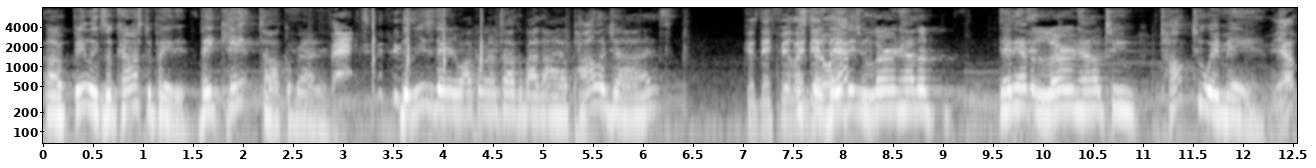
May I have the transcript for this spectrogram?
uh, feelings are constipated. They can't talk about it. Facts. The reason they walk around and talk about it, I apologize Because they feel like they don't they have didn't to. learn how to. They haven't learned how to talk to a man. Yep.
